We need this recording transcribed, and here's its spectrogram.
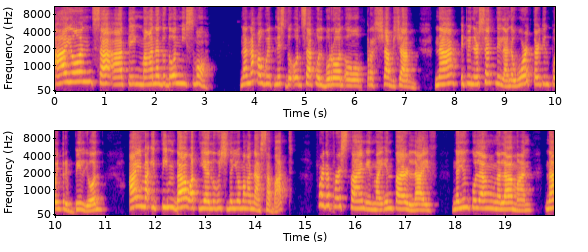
Ayon sa ating mga nandoon mismo na naka-witness doon sa pulburon o shab-shab na ipinresent nila na worth 13.3 billion ay maitim daw at yellowish na yung mga nasa bat. For the first time in my entire life, ngayon ko lang nalaman na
